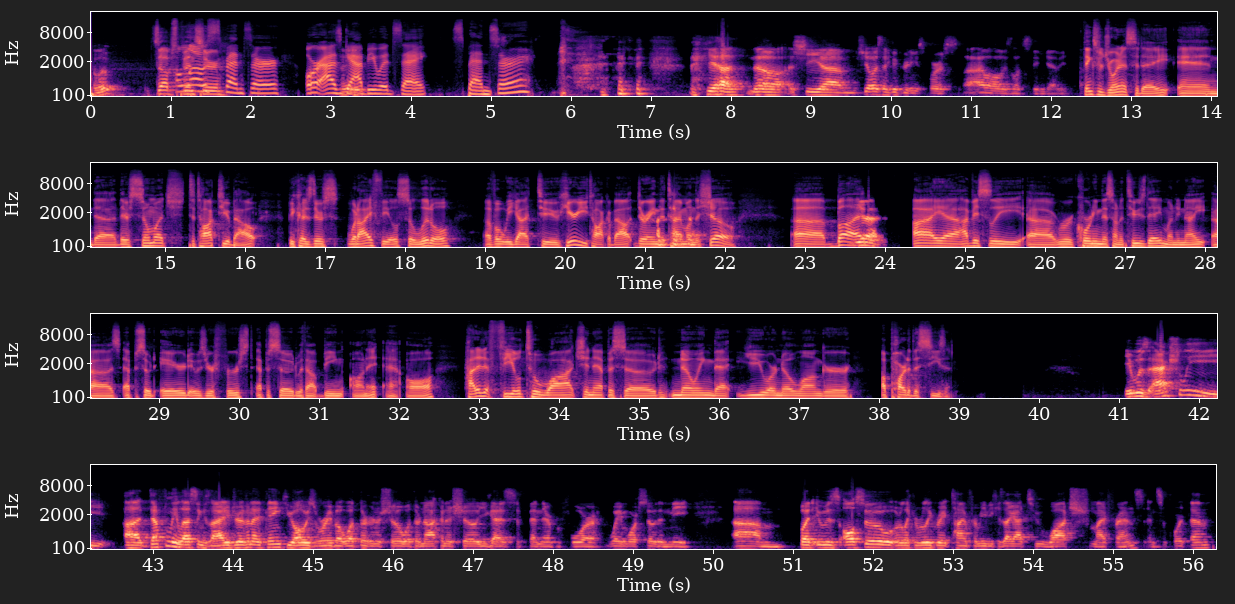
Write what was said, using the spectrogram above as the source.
Hello? What's up, Spencer? Hello, Spencer. Or as Hey. Gabby would say, Spencer. yeah, no, she um, she always had good greetings for us. I will always love seeing Gabby. Thanks for joining us today. And uh, there's so much to talk to you about because there's what I feel so little of what we got to hear you talk about during the time on the show. Uh, but Yeah. I uh, obviously uh, we're recording this on a Tuesday, Monday night. Uh, as episode aired, it was your first episode without being on it at all. How did it feel to watch an episode knowing that you are no longer a part of the season? It was actually uh, definitely less anxiety driven. I think you always worry about what they're going to show, what they're not going to show. You guys have been there before, way more so than me. Um, but it was also like a really great time for me because I got to watch my friends and support them.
